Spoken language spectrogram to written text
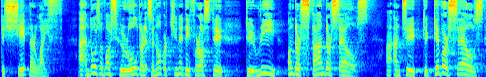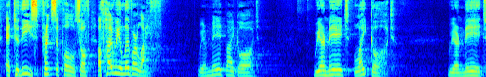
to shape their life. And those of us who are older, it's an opportunity for us to, to re understand ourselves and to, to give ourselves uh, to these principles of, of how we live our life. We are made by God. We are made like God. We are made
